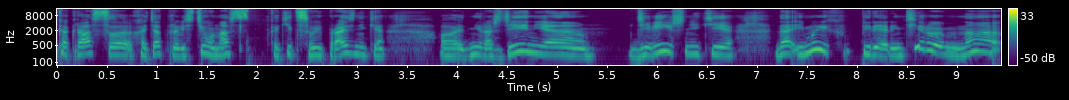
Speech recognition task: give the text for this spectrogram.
как раз э, хотят провести у нас какие-то свои праздники, э, дни рождения, девишники, да, и мы их переориентируем на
